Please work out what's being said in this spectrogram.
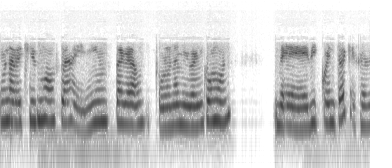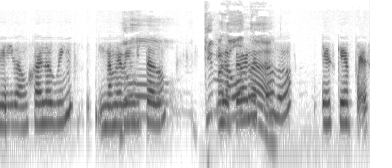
una vez chismosa en Instagram por un amigo en común, me di cuenta que se había ido a un Halloween y no me había invitado. ¡Qué mala y lo peor de todo es que pues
